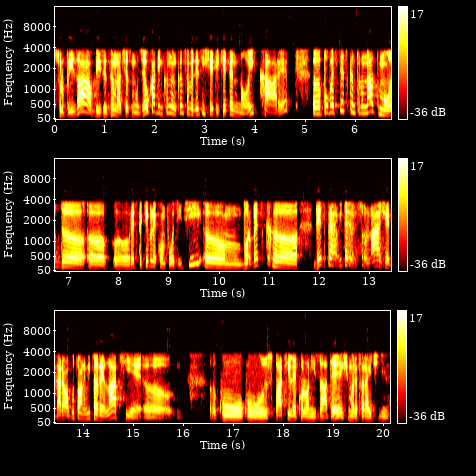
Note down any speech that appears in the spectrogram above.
surpriza, vizitând acest muzeu, ca din când în când să vedeți niște etichete noi care povestesc într-un alt mod respectivele compoziții, um, vorbesc despre anumite personaje care au avut o anumită relație Uh, cu, cu spațiile colonizate, și mă refer aici din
